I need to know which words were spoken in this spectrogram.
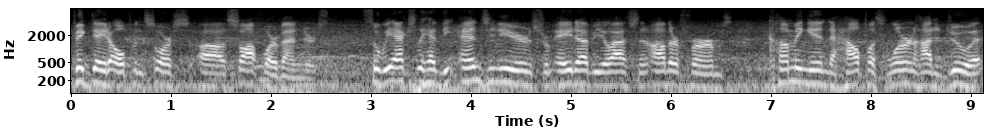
big data open source uh, software vendors. So we actually had the engineers from AWS and other firms coming in to help us learn how to do it,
